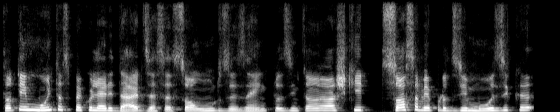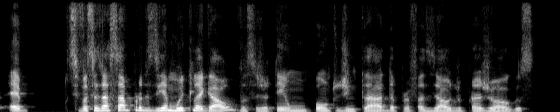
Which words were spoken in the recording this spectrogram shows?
Então tem muitas peculiaridades, essa é só um dos exemplos. Então eu acho que só saber produzir música é se você já sabe produzir, é muito legal, você já tem um ponto de entrada para fazer áudio para jogos,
